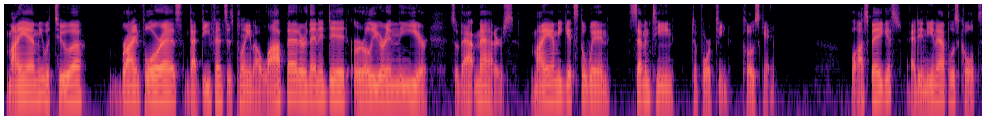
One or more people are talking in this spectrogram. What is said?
Miami with Tua, Brian Flores. That defense is playing a lot better than it did earlier in the year. So that matters. Miami gets the win 17 to 14. Close game. Las Vegas at Indianapolis Colts.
